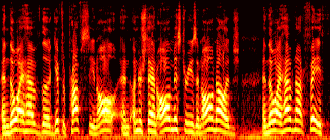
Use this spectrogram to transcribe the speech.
and though I have the gift of prophecy and all and understand all mysteries and all knowledge, and though I have not faith,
